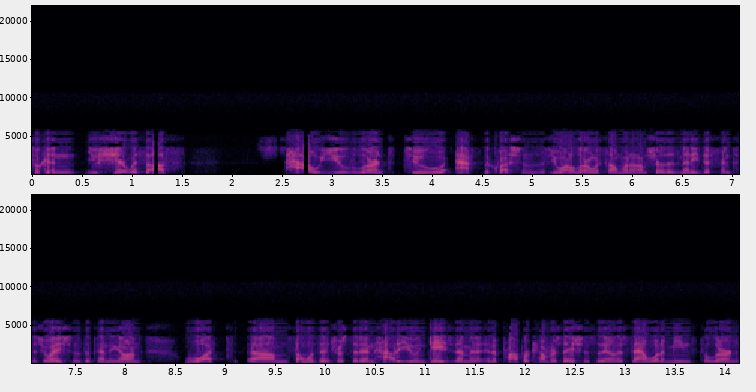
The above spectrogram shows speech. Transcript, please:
so can you share with us how you've learned to ask the questions? If you want to learn with someone and i'm sure there's many different situations depending on what um, someone's interested in how do you engage them in a, in a proper conversation so they understand what it means to learn?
